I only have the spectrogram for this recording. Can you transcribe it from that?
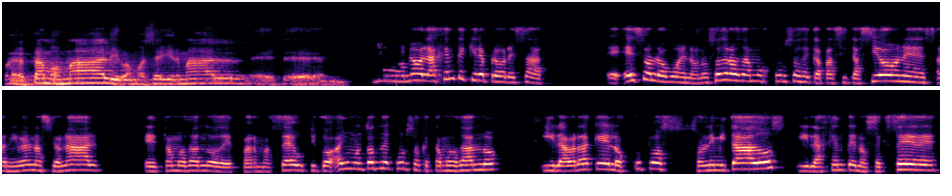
bueno, estamos mal y vamos a seguir mal. Este... No, no, la gente quiere progresar. E, eso es lo bueno. Nosotros damos cursos de capacitaciones a nivel nacional, estamos dando de farmacéutico, hay un montón de cursos que estamos dando y la verdad que los cupos son limitados y la gente nos excede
